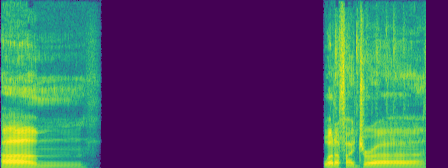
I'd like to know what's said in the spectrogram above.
Um, what if I draw?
